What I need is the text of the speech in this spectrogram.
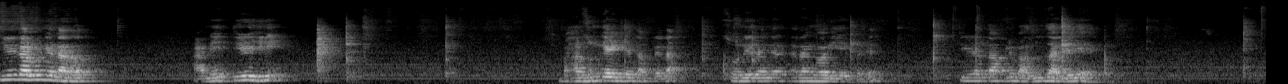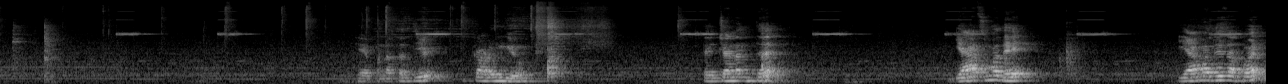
तीळ घालून घेणार आहोत. आणि तीळ ही भाजून घ्यायची आहेत आपल्याला. सोनेरी रंग रंगावर येईपर्यंत. तीळ आता आपली भाजून झालेली आहे. हे आपण आता तीळ काढून घेऊ. त्याच्यानंतर गॅसमध्ये यामध्येच आपण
